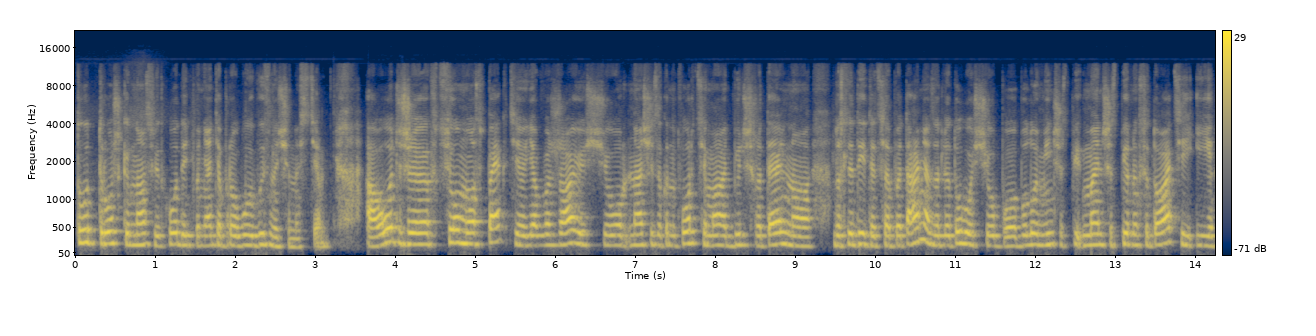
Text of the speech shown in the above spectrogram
тут трошки в нас відходить поняття правової визначеності. А отже, в цьому аспекті я вважаю, що наші законотворці мають більш ретельно дослідити це питання для того, щоб е, було менше менше спірних ситуацій, і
